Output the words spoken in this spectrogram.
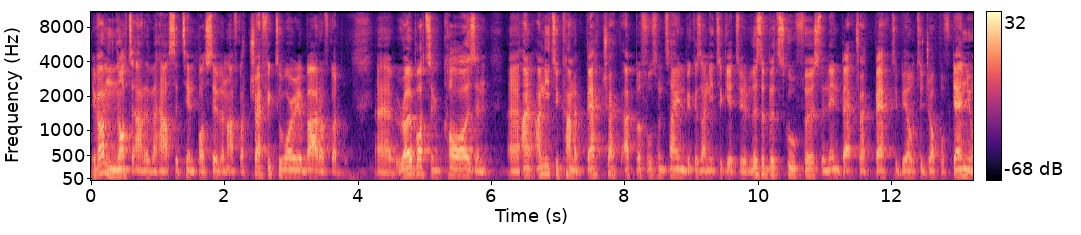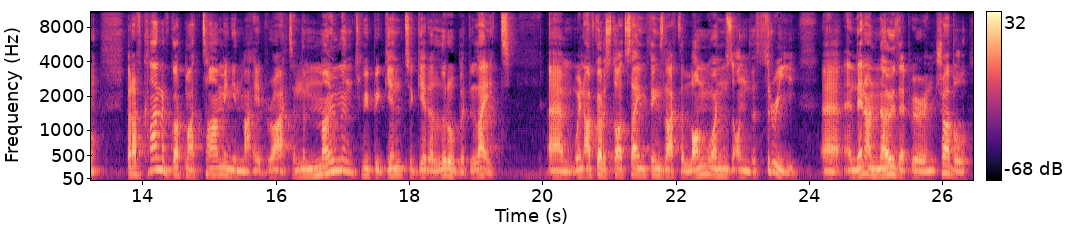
If I'm not out of the house at 10 past 7, I've got traffic to worry about, I've got uh, robots and cars, and uh, I, I, need to kind of backtrack up Buffelsfontein because I need to get to Elizabeth School first and then backtrack back to be able to drop off Daniel. But I've kind of got my timing in my head right. And the moment we begin to get a little bit late, um, when I've got to start saying things like the long ones on the three, uh, and then I know that we're in trouble,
